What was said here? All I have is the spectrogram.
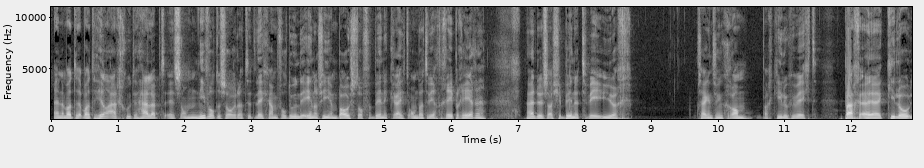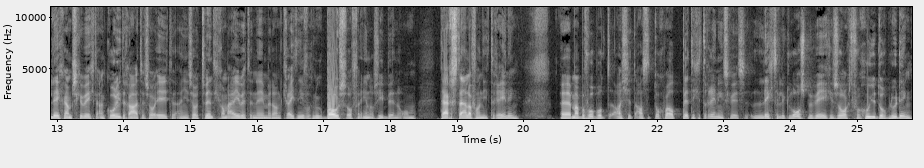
en wat, wat heel erg goed helpt, is om in ieder geval te zorgen dat het lichaam voldoende energie en bouwstoffen binnenkrijgt om dat weer te repareren. Dus als je binnen twee uur, zeg eens een gram per kilo gewicht, per eh, kilo lichaamsgewicht aan koolhydraten zou eten en je zou 20 gram eiwitten nemen, dan krijg je in ieder geval genoeg bouwstof en energie binnen om te herstellen van die training. Eh, maar bijvoorbeeld als, je, als het toch wel pittige training is geweest, lichtelijk losbewegen zorgt voor goede doorbloeding.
